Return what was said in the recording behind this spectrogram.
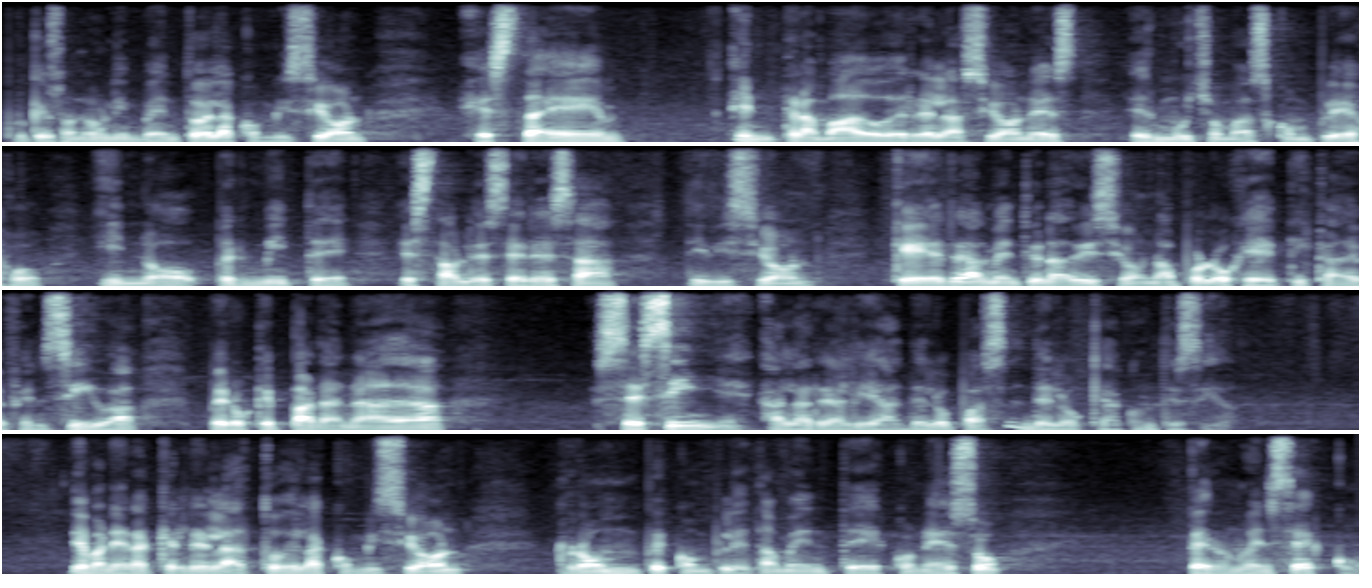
porque eso no es un invento de la Comisión, este entramado de relaciones es mucho más complejo y no permite establecer esa división, que es realmente una división apologética, defensiva, pero que para nada se ciñe a la realidad de lo, de lo que ha acontecido. De manera que el relato de la Comisión rompe completamente con eso, pero no en seco,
